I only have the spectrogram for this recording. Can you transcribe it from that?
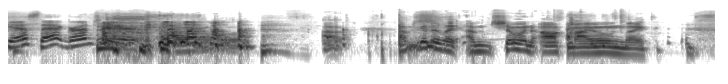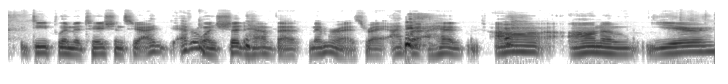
Guess that grunge lyric. I'm gonna like I'm showing off my own like deep limitations here. I, everyone should have that memorized, right? I, but I had on, on a year.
